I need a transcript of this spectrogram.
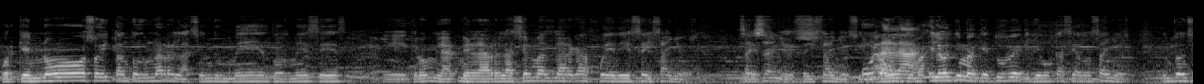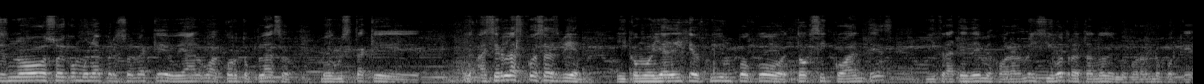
porque no soy tanto de una relación de un mes, dos meses. Eh, creo que la, la relación más larga fue de seis años. Seis Este, años. Seis años. Y la, última, y la última que tuve que llegó casi a dos años. Entonces no soy como una persona que ve algo a corto plazo. Me gusta que hacer las cosas bien. Y como ya dije, fui un poco tóxico antes y traté de mejorarlo y sigo tratando de mejorarlo porque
